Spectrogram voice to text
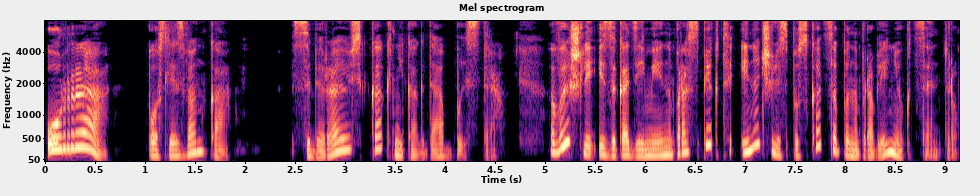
«Ура!» после звонка, собираюсь как никогда быстро. Вышли из академии на проспект и начали спускаться по направлению к центру.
